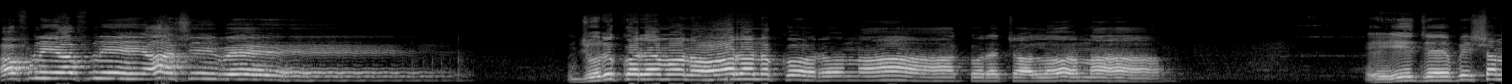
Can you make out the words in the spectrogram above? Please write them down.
আপনি আপনি আসিবে। জোর করে মন হরণ কর না, করে চলো না। এই যে ভীষণ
